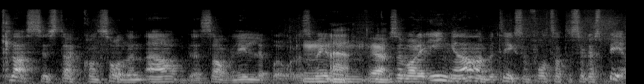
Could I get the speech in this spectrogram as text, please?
klassiskt att konsolen ärvdes av lillebror och så vidare. Mm, ja. Och så var det ingen annan butik som fortsatte söka spel.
